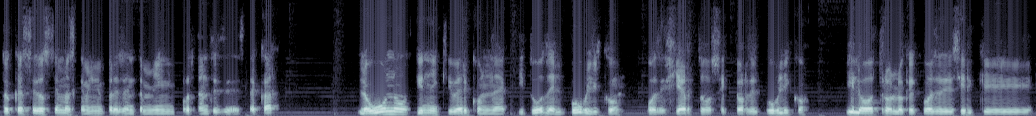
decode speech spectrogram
tocaste dos temas que a mí me parecen también importantes de destacar. Lo uno tiene que ver con la actitud del público o de cierto sector del público y lo otro, lo que puedes decir que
